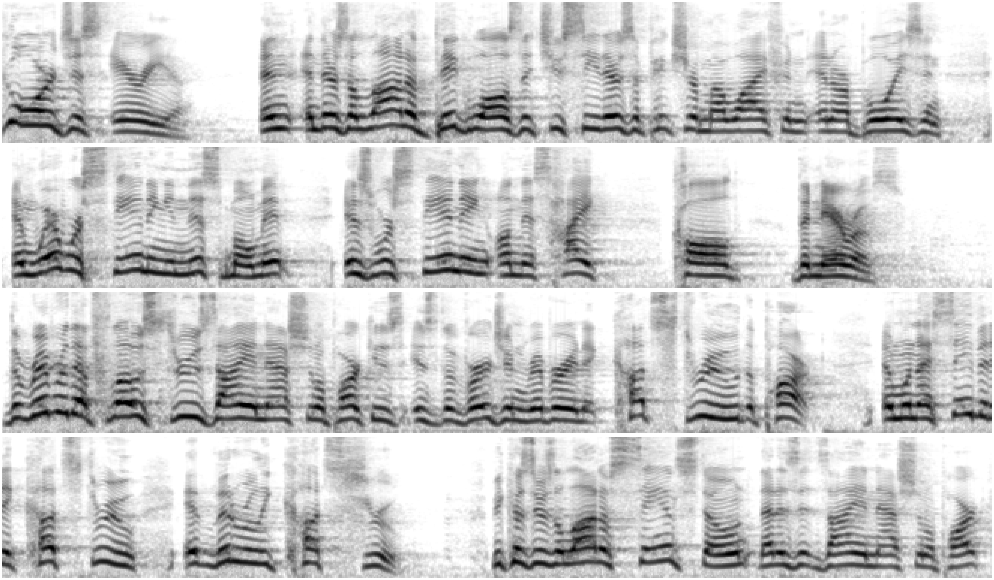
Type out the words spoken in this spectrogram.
Gorgeous area. And, and there's a lot of big walls that you see. There's a picture of my wife and, and our boys. And, and where we're standing in this moment is we're standing on this hike called the Narrows. The river that flows through Zion National Park is, is the Virgin River, and it cuts through the park. And when I say that it cuts through, it literally cuts through. Because there's a lot of sandstone that is at Zion National Park,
